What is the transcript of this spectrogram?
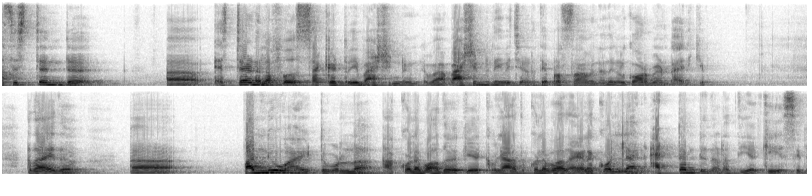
assistant external affairs secretary Washington വാഷിങ്ടണിൽ വെച്ച് നടത്തിയ പ്രസ്താവന നിങ്ങൾക്ക് ഓർമ്മയുണ്ടായിരിക്കും. അതായത് പന്നുവായിട്ടുമുള്ള ആ കൊലപാതക കേ കൊലാ കൊലപാതക അയാളെ കൊല്ലാൻ അറ്റംപ്റ്റ് നടത്തിയ കേസിൽ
